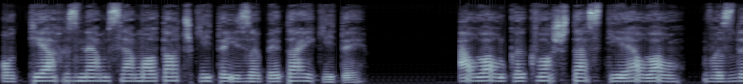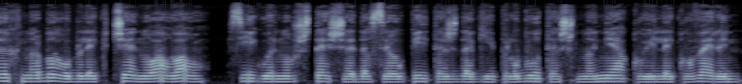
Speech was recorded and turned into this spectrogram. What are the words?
От тях знам само точките и запетайките. Ало какво щастие ало, въздъхна бе облегчено ало, сигурно щеше да се опиташ да ги пробуташ на някой лековерен,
